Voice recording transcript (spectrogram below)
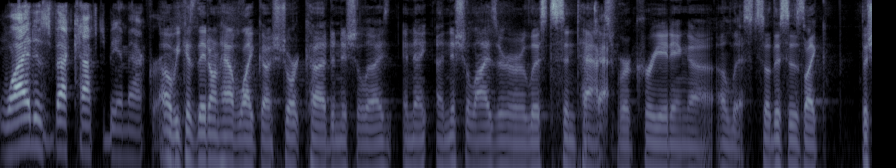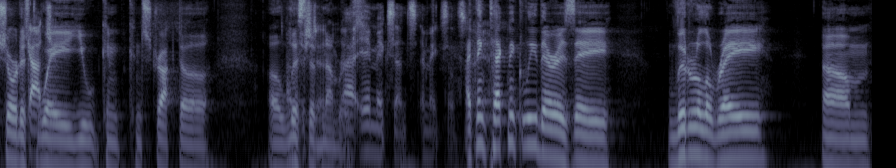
why does Vec have to be a macro? oh because they don't have like a shortcut initialize, initializer or list syntax Okay. for creating a, a list. So this is like the shortest Gotcha. way you can construct a a list of numbers. Uh, it makes sense. It makes sense. I think technically there is a literal array um,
